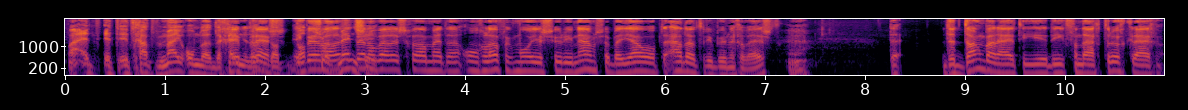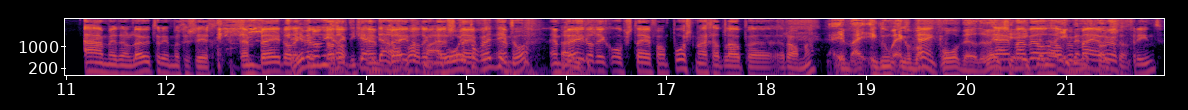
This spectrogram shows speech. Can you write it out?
Maar het, het, het gaat bij mij om dat degene dat, dat, ik, dat ben soort wel, ik mensen... ben nog wel eens gewoon met een ongelooflijk mooie Surinaamse... bij jou op de ADO-tribune geweest. Ja. De, dankbaarheid die, die ik vandaag terugkrijg... A, met een leuter in mijn gezicht. En B, dat ik, dat en B, dat ik en- Nou, B, dat ik op Stefan Postma gaat lopen rammen. Nee, maar ik noem enkel maar Henk, voorbeelden. Weet nee, je, maar ik wel over mijn rug, vriend.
